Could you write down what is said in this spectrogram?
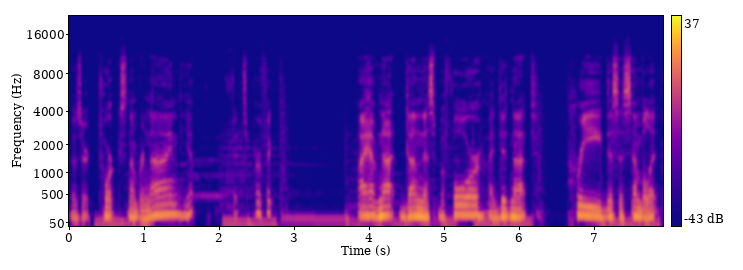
Those are Torx number nine. Yep, fits perfect. I have not done this before. I did not pre-disassemble it.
